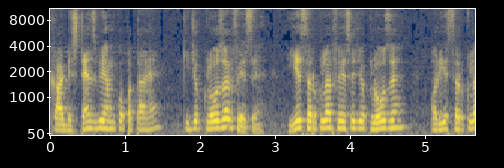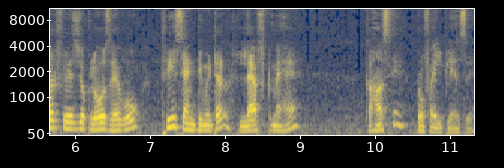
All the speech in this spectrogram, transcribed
का डिस्टेंस भी हमको पता है कि जो क्लोजर फेस है, ये सर्कुलर फेस है जो क्लोज है और ये सर्कुलर फेस जो क्लोज है वो थ्री सेंटीमीटर लेफ़्ट में है, कहाँ से? प्रोफ़ाइल प्लेन से।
